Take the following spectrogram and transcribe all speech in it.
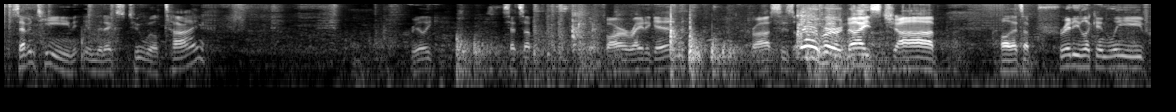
17 in the next two will tie. Really sets up the far right again. Crosses over. Nice job. Oh, that's a pretty looking leave.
